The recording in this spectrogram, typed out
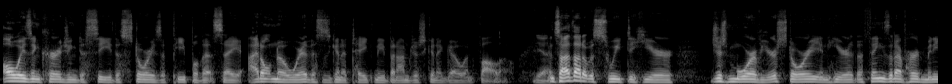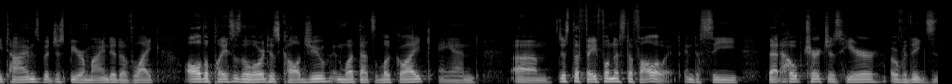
always encouraging to see the stories of people that say, I don't know where this is going to take me, but I'm just going to go and follow. Yeah. And so I thought it was sweet to hear just more of your story and hear the things that I've heard many times, but just be reminded of like all the places the Lord has called you and what that's looked like and um, just the faithfulness to follow it and to see that Hope Church is here over the ex-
